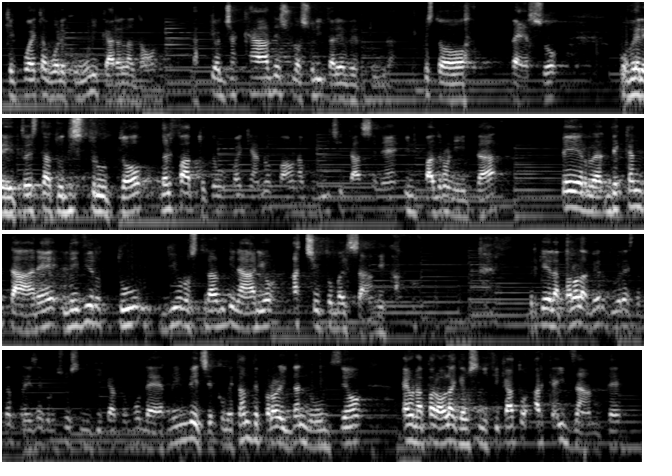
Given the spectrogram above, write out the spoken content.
che il poeta vuole comunicare alla donna. La pioggia cade sulla solitaria verdura. Questo verso, poveretto, è stato distrutto dal fatto che qualche anno fa una pubblicità se n'è impadronita per decantare le virtù di uno straordinario aceto balsamico perché la parola verdura è stata presa con il suo significato moderno, invece come tante parole d'annunzio è una parola che ha un significato arcaizzante.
